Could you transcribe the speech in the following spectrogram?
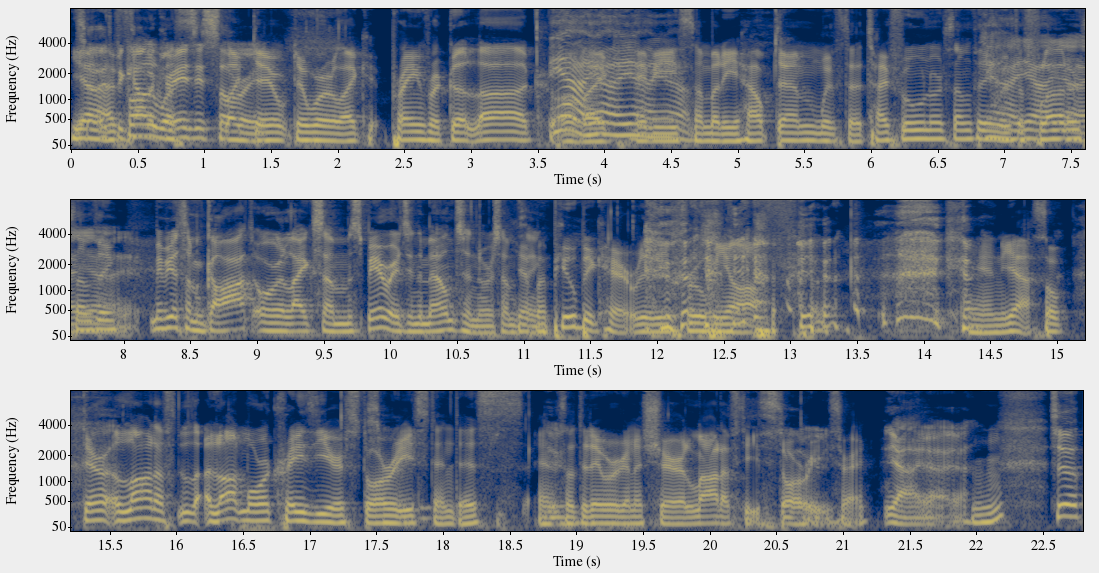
Yeah, so it's become a crazy story. Like they, they were like praying for good luck. Yeah, or like yeah, yeah, maybe yeah. somebody helped them with the typhoon or something, yeah, with the yeah, flood or something. Maybe some god or like some spirits in the mountain or something. Yeah, my pubic hair really threw me off. and yeah, so there are a lot of a lot more crazier stories than this, and so today we're gonna share a lot of these stories, right? Yeah, yeah, yeah. Mm-hmm. So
